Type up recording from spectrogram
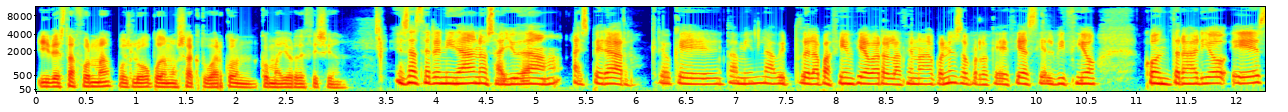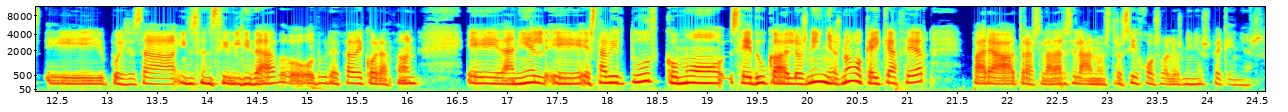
y de esta forma pues luego podemos actuar con, mayor decisión. Esa serenidad nos ayuda a esperar. Creo que también la virtud de la paciencia va relacionada con eso, por lo que decía, si el vicio contrario es eh, pues esa insensibilidad o dureza de corazón. Eh, Daniel, eh, esta virtud, ¿cómo se educa en los niños? ¿no? ¿Qué hay que hacer para trasladársela a nuestros hijos o a los niños pequeños?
